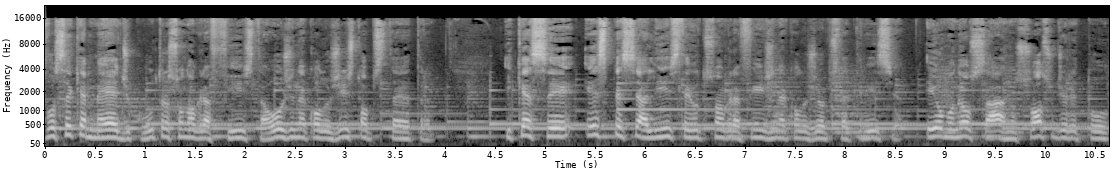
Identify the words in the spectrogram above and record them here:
Você que é médico, ultrassonografista ou ginecologista obstetra e quer ser especialista em ultrassonografia e ginecologia obstetrícia, eu, Manuel Sarno, sócio-diretor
